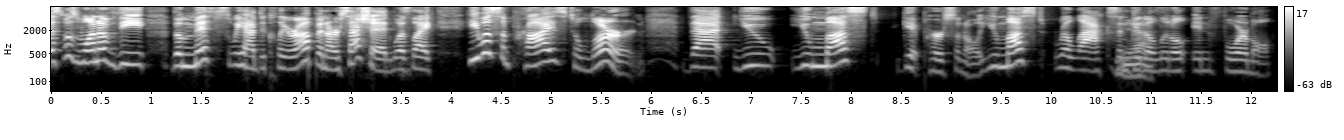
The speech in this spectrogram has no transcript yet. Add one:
this was one of the the myths we had to clear up in our session was like he was surprised to learn that you you must get personal. You must relax and yes. get a little informal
